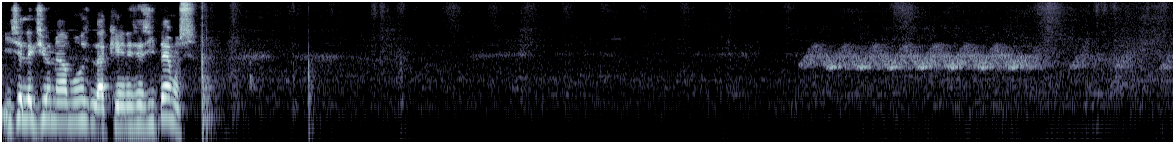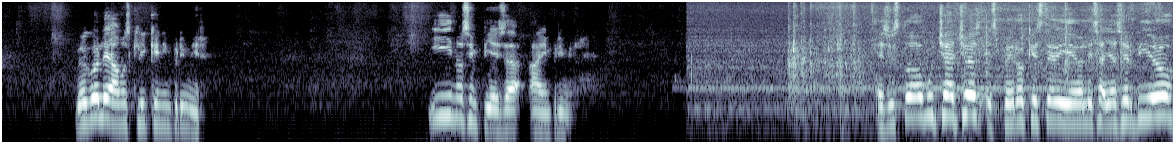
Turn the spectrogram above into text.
Y seleccionamos la que necesitemos. Luego le damos clic en imprimir. Y nos empieza a imprimir. Eso es todo muchachos, espero que este video les haya servido.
